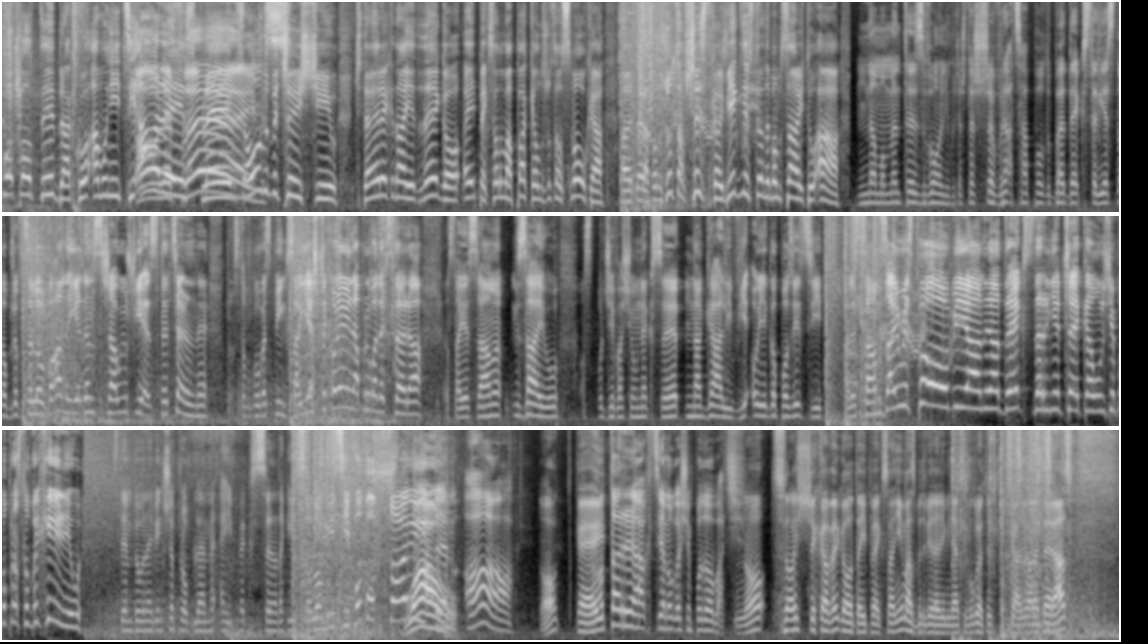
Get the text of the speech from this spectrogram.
kłopoty, brakło amunicji, ale, Ale jest Flames! Flames. On wyczyścił. Czterech na jednego. Apex, on ma pakę, on rzucał smoka, ale teraz on rzuca wszystko i biegnie w stronę bombsite'u. A, Na momenty zwolnił, chociaż też wraca pod B. Dexter jest dobrze wcelowany, jeden strzał już jest celny, prosto w głowę Spinksa. Jeszcze kolejna próba Dextera. Zostaje sam Zaju. Spodziewa się Nexy na gali, wie o jego pozycji, ale sam Zaju jest pobijany, a Dexter nie czekał, on się po prostu wychylił. Z tym był największy problem Apex na takiej solo misji pod offside'em. Wow. A, okej. no ta reakcja mogła się podobać. No, coś ciekawego od Apexa. Nie ma zbyt wiele eliminacji w ogóle w tym spotkaniu, ale teraz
